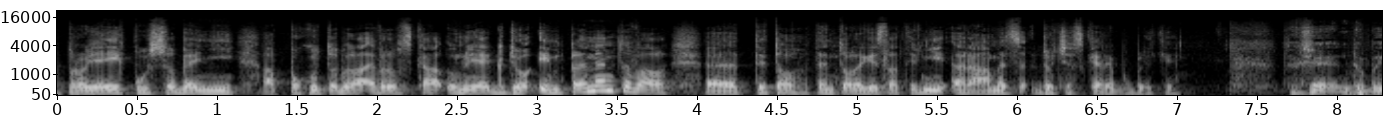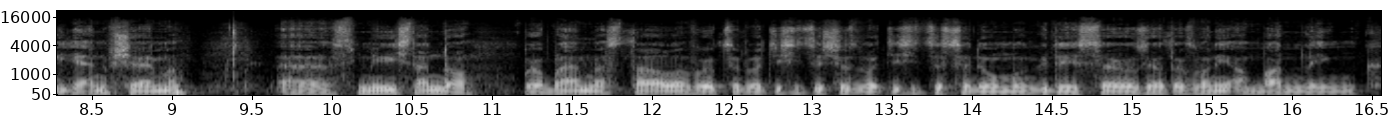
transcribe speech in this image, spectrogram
pro jejich působení? A pokud to byla Evropská unie, kdo implementoval tyto, tento legislativní rámec do České republiky? Takže dobrý den všem. Smilý Stando, Problém nastal v roce 2006-2007, kdy se rozjel tzv. unbundling.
